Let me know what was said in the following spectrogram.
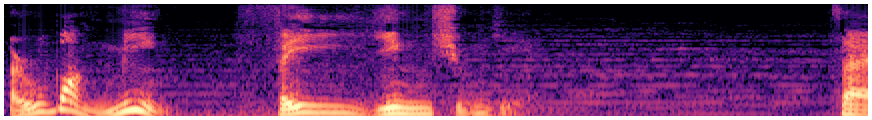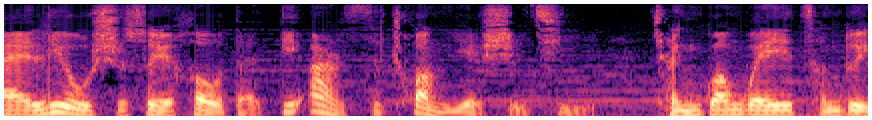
而忘命，非英雄也。在六十岁后的第二次创业时期，陈光威曾对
